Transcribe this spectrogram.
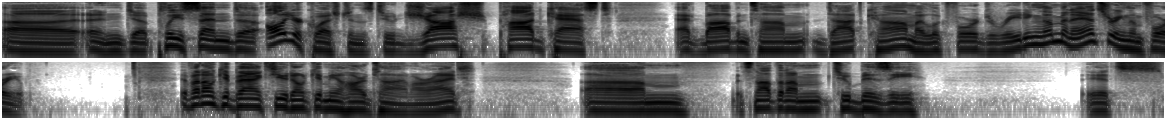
Uh, and uh, please send uh, all your questions to Josh Podcast at bobandtom.com. I look forward to reading them and answering them for you. If I don't get back to you, don't give me a hard time, all right? Um, it's not that I'm too busy. It's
